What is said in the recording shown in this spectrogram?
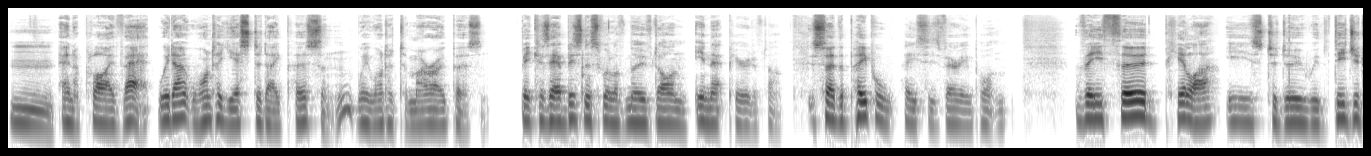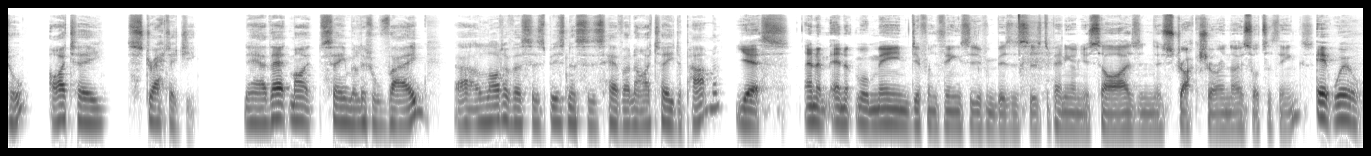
Hmm. and apply that. We don't want a yesterday person, we want a tomorrow person because our business will have moved on in that period of time. So the people piece is very important. The third pillar is to do with digital IT strategy. Now, that might seem a little vague. Uh, a lot of us as businesses have an IT department. Yes, and it, and it will mean different things to different businesses depending on your size and the structure and those sorts of things. It will.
